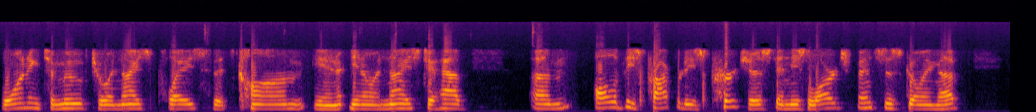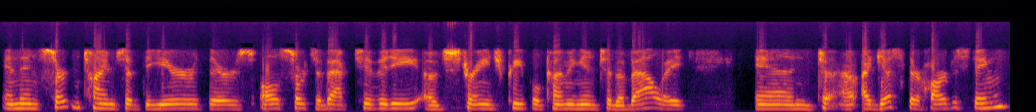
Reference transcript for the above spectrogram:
wanting to move to a nice place that's calm, and you know, and nice to have um, all of these properties purchased and these large fences going up. And then certain times of the year, there's all sorts of activity of strange people coming into the valley. And uh, I guess they're harvesting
